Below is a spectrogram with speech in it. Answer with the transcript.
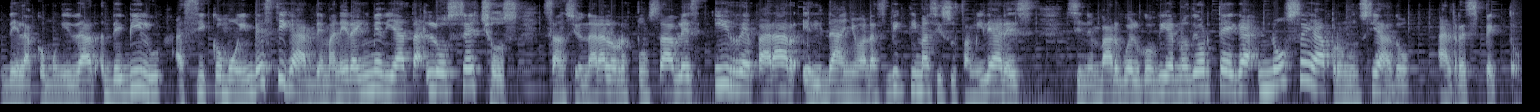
de la comunidad de Bilu, así como investigar de manera inmediata los hechos, sancionar a los responsables y reparar el daño a las víctimas y sus familiares. Sin embargo, el gobierno de Ortega no se ha pronunciado al respecto.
